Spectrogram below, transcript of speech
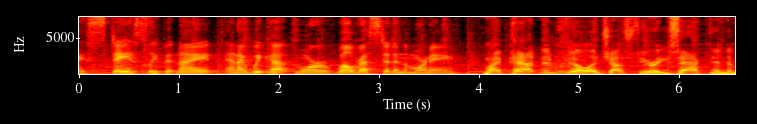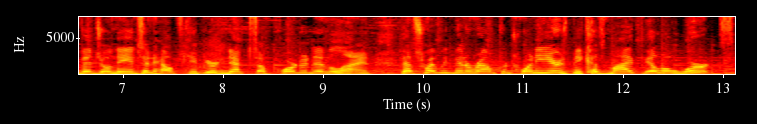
I stay asleep at night and I wake up more well rested in the morning. My patented fill adjusts to your exact individual needs and helps keep your neck supported and aligned. That's why we've been around for 20 years because my pillow works.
